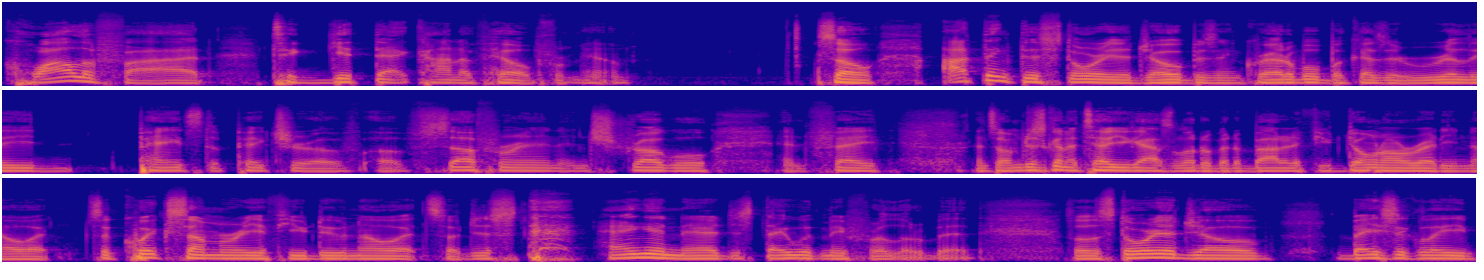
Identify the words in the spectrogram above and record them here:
qualified to get that kind of help from him. So I think this story of Job is incredible because it really paints the picture of, of suffering and struggle and faith. And so I'm just going to tell you guys a little bit about it if you don't already know it. It's a quick summary if you do know it. So just hang in there, just stay with me for a little bit. So the story of Job, basically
